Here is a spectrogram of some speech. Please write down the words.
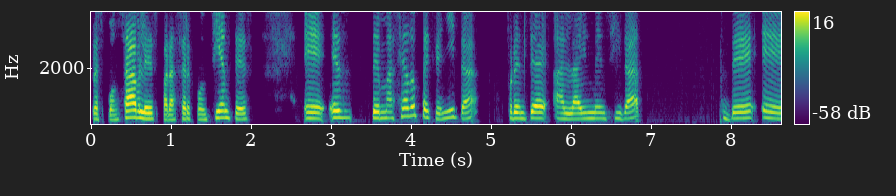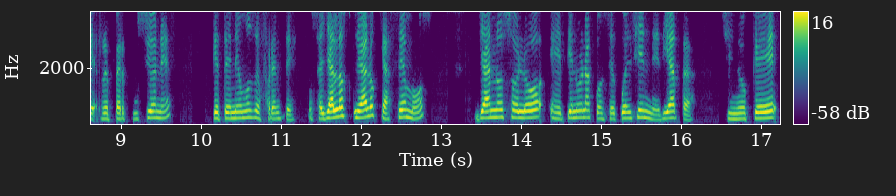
responsables, para ser conscientes, eh, es demasiado pequeñita frente a la inmensidad de eh, repercusiones que tenemos de frente. O sea, ya lo, ya lo que hacemos ya no solo eh, tiene una consecuencia inmediata, sino que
